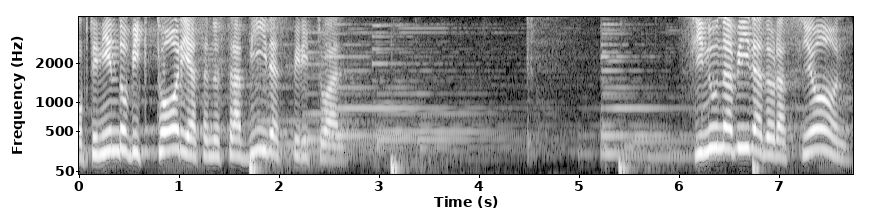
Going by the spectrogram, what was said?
obteniendo victorias en nuestra vida espiritual. Sin una vida de oración,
